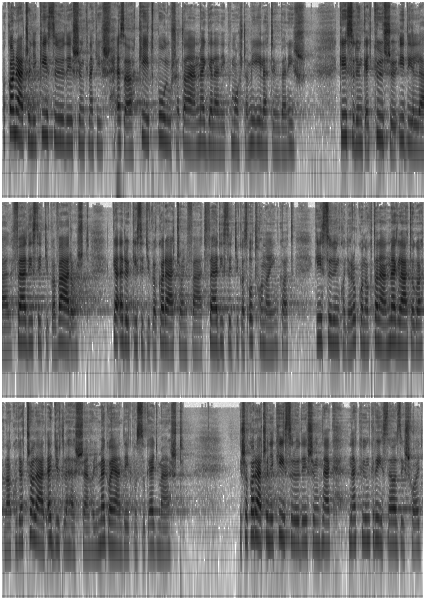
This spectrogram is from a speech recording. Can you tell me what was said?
A karácsonyi készülődésünknek is ez a két pólusa talán megjelenik most a mi életünkben is. Készülünk egy külső idillel, feldíszítjük a várost, előkészítjük a karácsonyfát, feldíszítjük az otthonainkat, készülünk, hogy a rokonok talán meglátogatnak, hogy a család együtt lehessen, hogy megajándékozzuk egymást. És a karácsonyi készülődésünknek nekünk része az is, hogy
